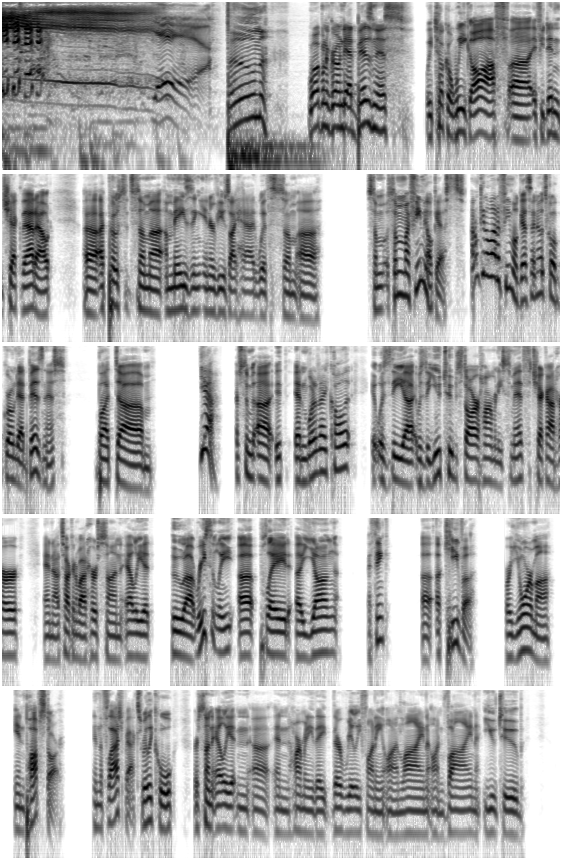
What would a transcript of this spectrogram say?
yeah. Boom. Welcome to Grown Dad Business. We took a week off. Uh, if you didn't check that out, uh, I posted some uh, amazing interviews I had with some uh, some some of my female guests. I don't get a lot of female guests. I know it's called Grown Dad Business, but um, yeah, I have some. Uh, it, and what did I call it? It was the uh, it was the YouTube star Harmony Smith. Check out her and talking about her son Elliot, who uh, recently uh, played a young, I think, uh, Akiva or Jorma in Popstar in the flashbacks. Really cool. Her son Elliot and uh, and Harmony they they're really funny online on Vine, YouTube,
